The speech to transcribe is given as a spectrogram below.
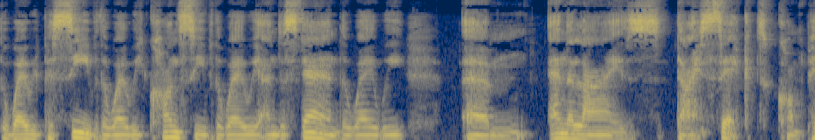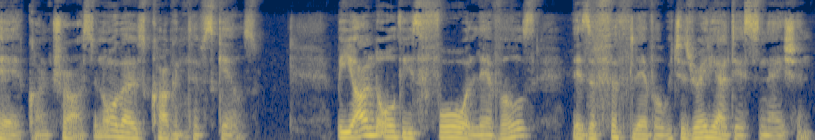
the way we perceive, the way we conceive, the way we understand, the way we um, analyze, dissect, compare, contrast, and all those cognitive skills. Beyond all these four levels, there's a fifth level, which is really our destination,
